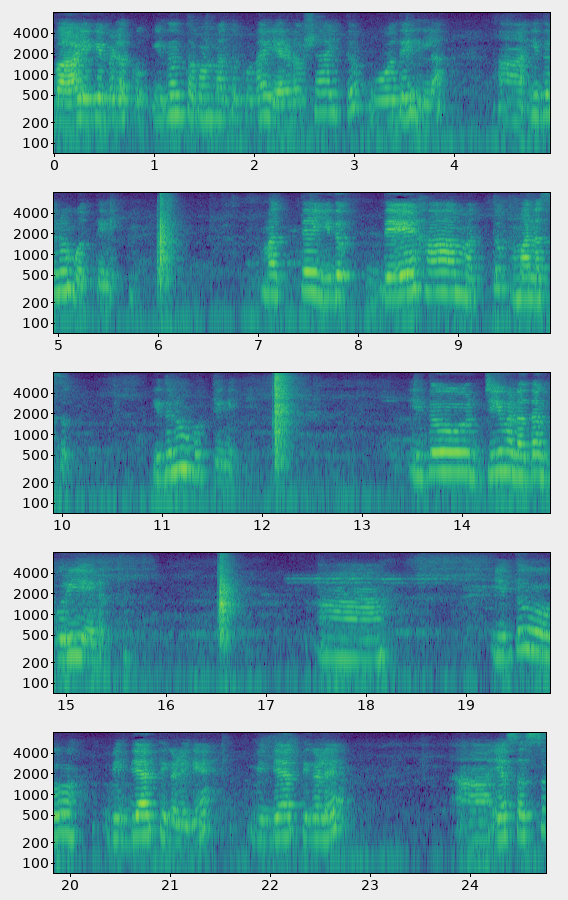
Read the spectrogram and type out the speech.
ಬಾಳಿಗೆ ಬೆಳಕು. ಇದನ್ನು ತೊಗೊಂಡು ಬಂದು ಕೂಡ ಎರಡು ವರ್ಷ ಆಯಿತು, ಓದೇ ಇಲ್ಲ. ಇದನ್ನು ಓದ್ತೀನಿ. ಮತ್ತು ಇದು ದೇಹ ಮತ್ತು ಮನಸ್ಸು. ಇದನ್ನು ಓದ್ತೀನಿ. ಇದು ಜೀವನದ ಗುರಿ ಏನು? ಇದು ವಿದ್ಯಾರ್ಥಿಗಳಿಗೆ, ವಿದ್ಯಾರ್ಥಿಗಳೇ ಯಶಸ್ಸು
